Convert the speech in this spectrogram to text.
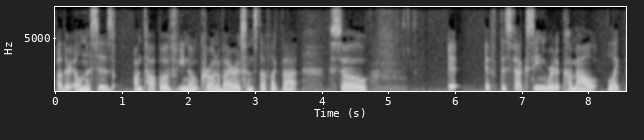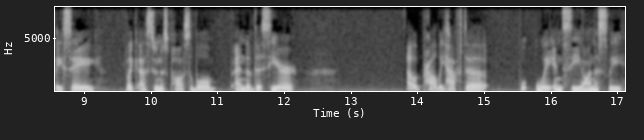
other illnesses on top of, you know, coronavirus and stuff like that. So, it, if this vaccine were to come out, like they say, like as soon as possible, end of this year, I would probably have to w- wait and see, honestly,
